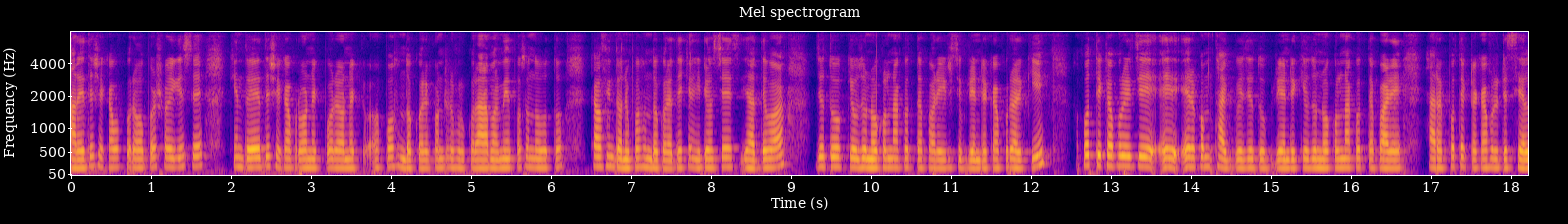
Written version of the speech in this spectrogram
আর এদেশে কাপড় পরে অভ্যাস হয়ে গেছে, কিন্তু এদেশে কাপড় অনেক পরে অনেক পছন্দ করে কন্ট্রোল করে। আর আমার মেয়ের পছন্দ হতো কাপড় কিন্তু অনেক পছন্দ করে। দেখেন, এটা হচ্ছে ইয়ার দেওয়া যেহেতু কেউ যে নকল না করতে পারে, এটা হচ্ছে ব্র্যান্ডের কাপড় আর কি। প্রত্যেক কাপড়ে যে এরকম থাকবে যেহেতু ব্র্যান্ডে কেউ যে নকল না করতে পারে, আর প্রত্যেকটা কাপড় এটা সেল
